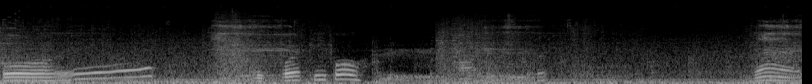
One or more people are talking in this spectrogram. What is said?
for it. Wait for it, people. On it. Wait.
